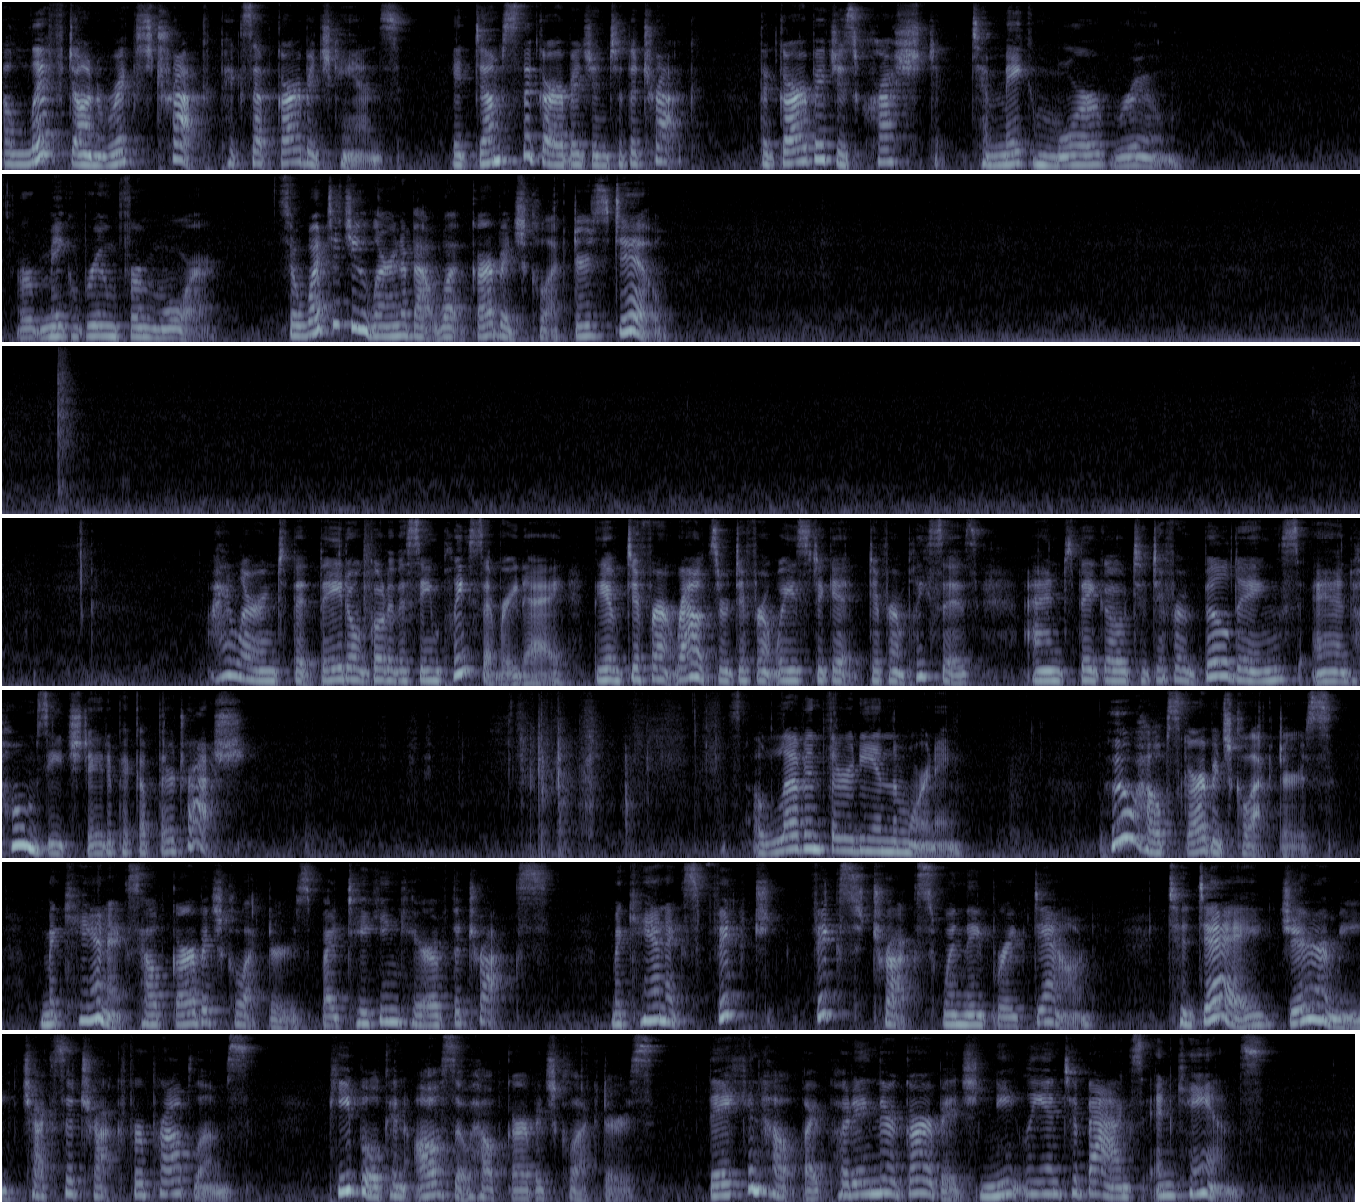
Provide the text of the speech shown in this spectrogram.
A lift on Rick's truck picks up garbage cans. It dumps the garbage into the truck. The garbage is crushed to make more room or make room for more. So, what did you learn about what garbage collectors do? I learned that they don't go to the same place every day. They have different routes or different ways to get different places, and they go to different buildings and homes each day to pick up their trash. It's 11:30 in the morning. Who helps garbage collectors? Mechanics help garbage collectors by taking care of the trucks. Mechanics fix, fix trucks when they break down. Today, Jeremy checks a truck for problems. People can also help garbage collectors. They can help by putting their garbage neatly into bags and cans.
